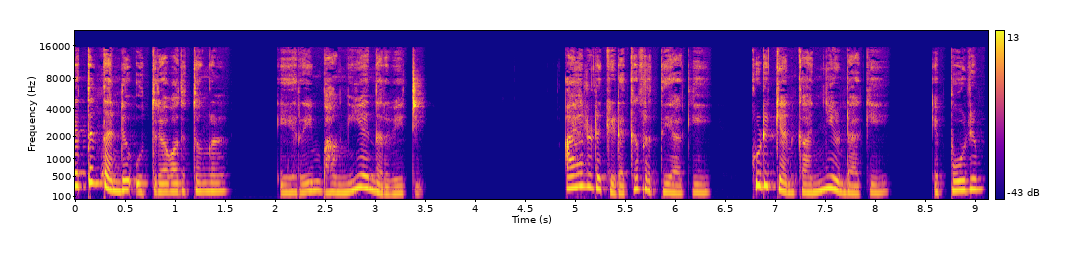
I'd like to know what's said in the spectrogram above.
രത്തൻ തന്റെ ഉത്തരവാദിത്വങ്ങൾ ഏറെയും ഭംഗിയായി നിറവേറ്റി. അയാളുടെ കിടക്ക വൃത്തിയാക്കി കുടിക്കാൻ കഞ്ഞിയുണ്ടാക്കി എപ്പോഴും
